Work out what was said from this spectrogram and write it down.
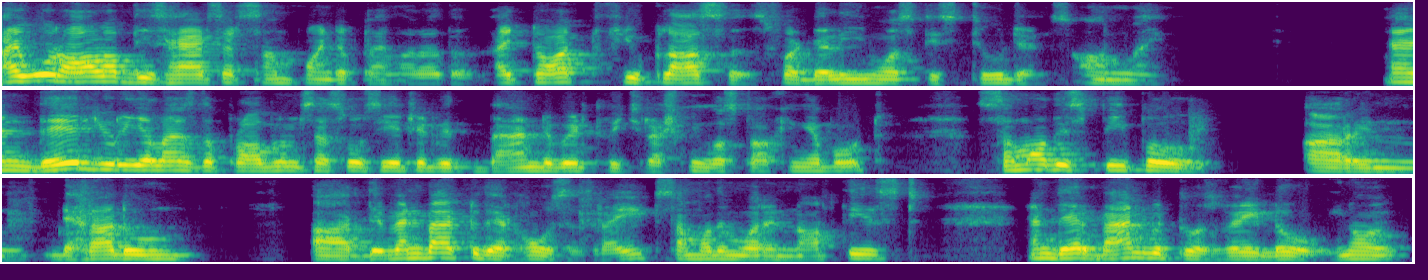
I wore all of these hats at some point of time or other. I taught few classes for Delhi University students online. And there you realize the problems associated with bandwidth, which Rashmi was talking about. Some of these people are in Dehradun, uh, they went back to their houses, right? Some of them were in Northeast, and their bandwidth was very low. You know,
